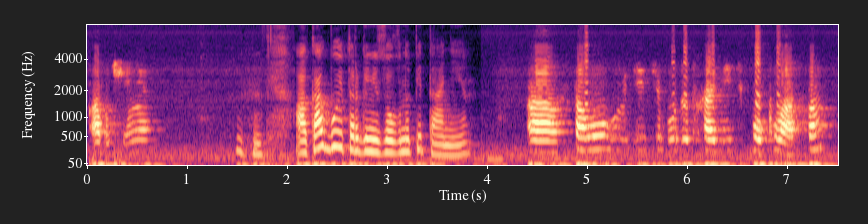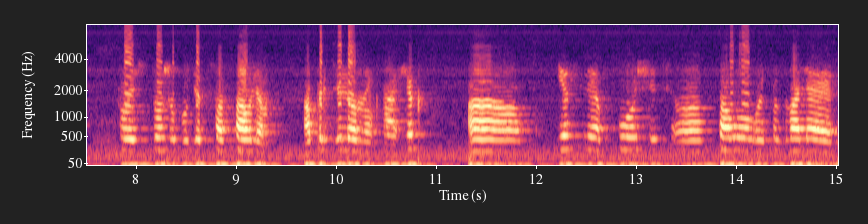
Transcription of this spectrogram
обучения. А как будет организовано питание? А, в столовую дети будут ходить по классам, то есть тоже будет составлен определенный график. А, если площадь э, столовой позволяет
